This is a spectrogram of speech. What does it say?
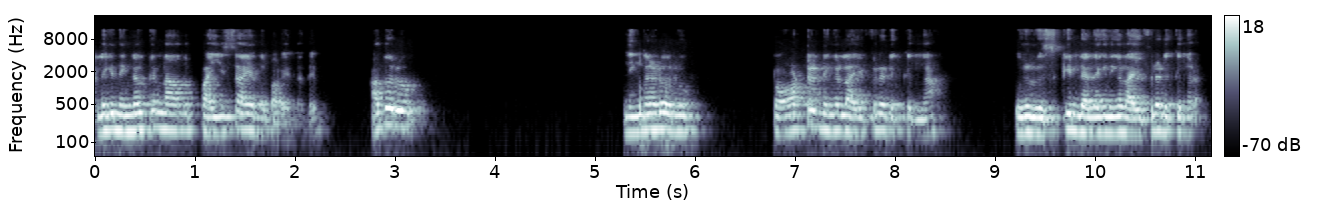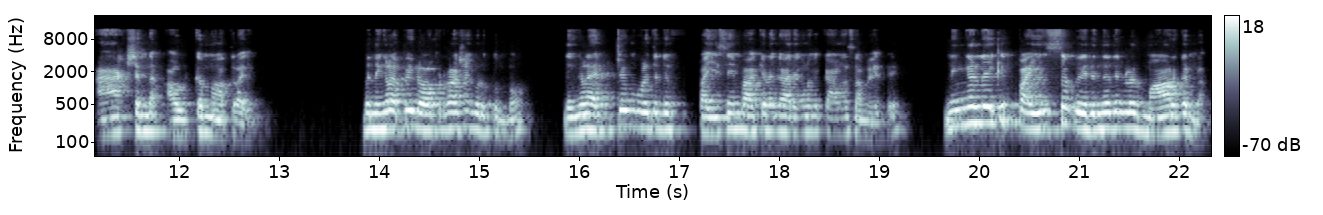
അല്ലെങ്കിൽ നിങ്ങൾക്കുണ്ടാവുന്ന പൈസ എന്ന് പറയുന്നത് അതൊരു നിങ്ങളുടെ ഒരു ടോട്ടൽ നിങ്ങൾ ലൈഫിൽ എടുക്കുന്ന ഒരു റിസ്കിന്റെ അല്ലെങ്കിൽ നിങ്ങൾ ലൈഫിൽ എടുക്കുന്ന ഒരു ആക്ഷന്റെ ഔട്ട്കം മാത്രമായിരിക്കും. അപ്പൊ നിങ്ങൾ എപ്പോൾ ഈ ലോക്കൽ പ്രാഷൻ കൊടുക്കുമ്പോൾ നിങ്ങൾ ഏറ്റവും കൂടുതൽ പൈസയും ബാക്കിയുള്ള കാര്യങ്ങളൊക്കെ കാണുന്ന സമയത്ത് നിങ്ങളിലേക്ക് പൈസ വരുന്നതിനുള്ള ഒരു മാർഗം ഉണ്ടാവും.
